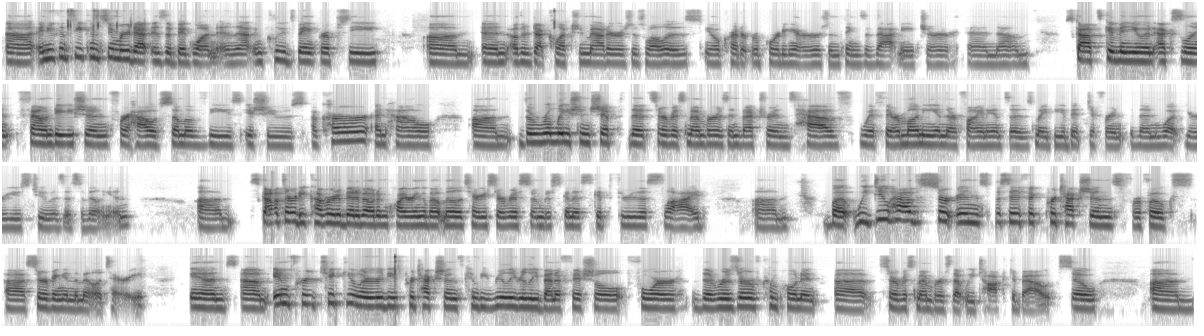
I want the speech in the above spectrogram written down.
Uh, and you can see consumer debt is a big one, and that includes bankruptcy um, and other debt collection matters, as well as you know credit reporting errors and things of that nature. And um, Scott's given you an excellent foundation for how some of these issues occur and how um, the relationship that service members and veterans have with their money and their finances might be a bit different than what you're used to as a civilian. Um, Scott's already covered a bit about inquiring about military service, so I'm just to skip through this slide. Um, but we do have certain specific protections for folks uh, serving in the military. And um, in particular, these protections can be really, really beneficial for the reserve component uh, service members that we talked about. So um,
